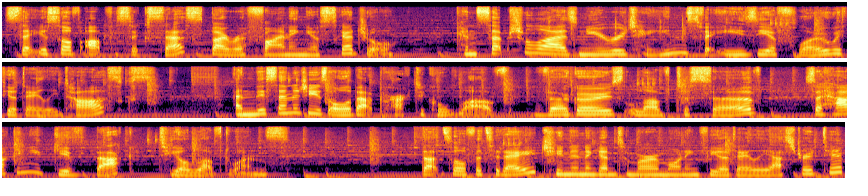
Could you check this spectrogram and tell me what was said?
Set yourself up for success by refining your schedule. Conceptualize new routines for easier flow with your daily tasks and this energy is all about practical love. Virgos love to serve, so how can you give back to your loved ones? That's all for today. Tune in again tomorrow morning for your daily astro tip,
